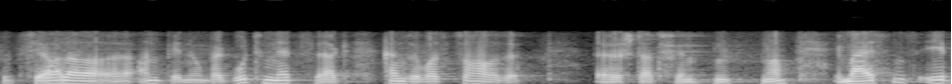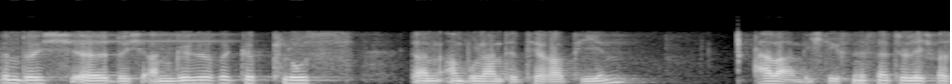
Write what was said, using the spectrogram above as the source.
sozialer äh, Anbindung, bei gutem Netzwerk kann sowas zu Hause äh, stattfinden. Ne? Meistens eben durch, äh, durch Angehörige plus dann ambulante Therapien. Aber am wichtigsten ist natürlich, was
